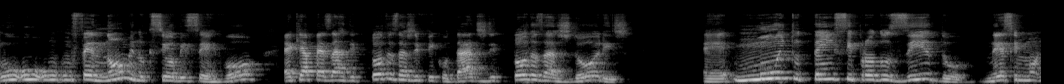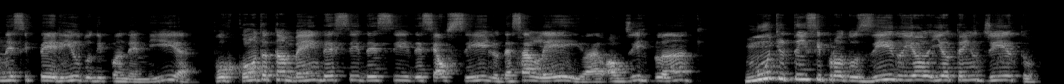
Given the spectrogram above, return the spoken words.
o, o, um fenômeno que se observou é que, apesar de todas as dificuldades, de todas as dores, é, muito tem se produzido nesse, nesse período de pandemia por conta também desse, desse, desse auxílio, dessa lei, Aldir Blanc. Muito tem se produzido e eu, e eu tenho dito,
